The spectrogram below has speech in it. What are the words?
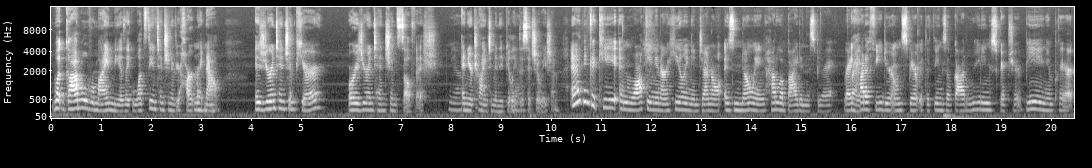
what God will remind me is like, what's the intention of your heart mm-hmm. right now? Is your intention pure, or is your intention selfish? Yeah. And you're trying to manipulate yeah. the situation. And I think a key in walking in our healing in general is knowing how to abide in the Spirit right? right? How to feed your own spirit with the things of God, reading scripture, being in prayer,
